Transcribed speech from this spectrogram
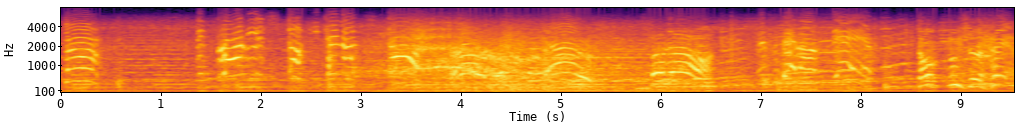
stop. The throttle is stuck! He cannot stop! Help! Help! Slow down. It's dead on there! Don't lose your hand.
